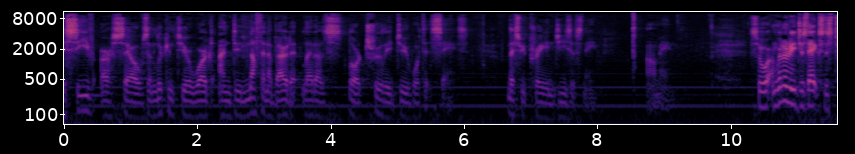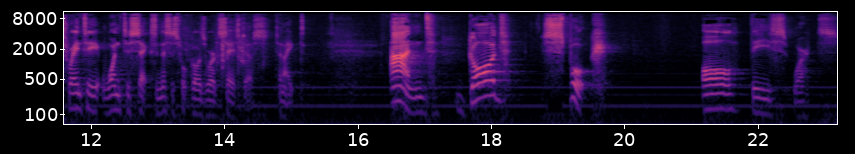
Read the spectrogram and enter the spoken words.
deceive ourselves and look into your word and do nothing about it. Let us, Lord, truly do what it says. This we pray in Jesus' name. Amen. So I'm going to read just Exodus 20, 1 to 6, and this is what God's word says to us tonight. And God spoke all these words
